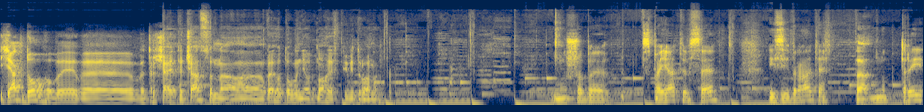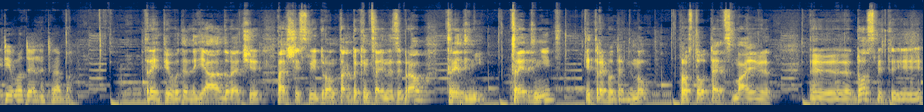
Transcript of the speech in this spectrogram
Як довго ви е, витрачаєте часу на е, виготовлення одного FPV-дрона? Ну, щоб спаяти все і зібрати, Так, ну, три півгодини треба. три півгодини. Я, до речі, перший свій дрон так до кінця і не зібрав. Три дні. Три дні і три години. Ну, просто отець має е, досвід і,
